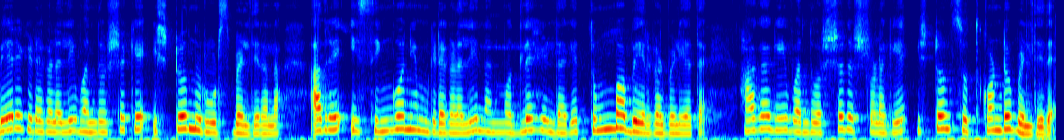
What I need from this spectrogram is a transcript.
ಬೇರೆ ಗಿಡಗಳಲ್ಲಿ ಒಂದು ವರ್ಷಕ್ಕೆ ಇಷ್ಟೊಂದು ರೂಟ್ಸ್ ಬೆಳೆದಿರಲ್ಲ. ಆದರೆ ಈ ಸಿಂಗೋನಿಯಂ ಗಿಡಗಳಲ್ಲಿ ನಾನು ಮೊದಲೇ ಹೇಳಿದಾಗೆ ತುಂಬ ಬೇರುಗಳು ಬೆಳೆಯುತ್ತೆ. ಹಾಗಾಗಿ ಒಂದು ವರ್ಷದಷ್ಟರೊಳಗೆ ಇಷ್ಟೊಂದು ಸುತ್ತಕೊಂಡು ಬೆಳೆದಿದೆ.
